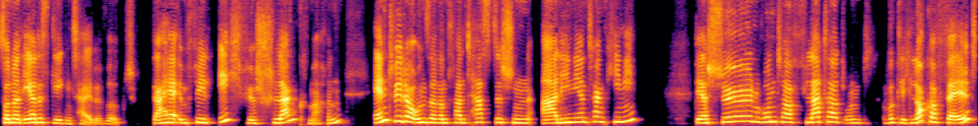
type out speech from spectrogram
sondern eher das Gegenteil bewirkt. Daher empfehle ich für schlank machen entweder unseren fantastischen A-Linien-Tankini, der schön runter flattert und wirklich locker fällt,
